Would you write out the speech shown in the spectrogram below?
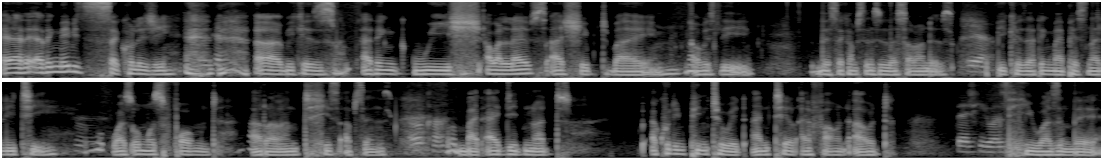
I, th- I think maybe it's psychology, Okay. uh, because I think we sh- our lives are shaped by obviously the circumstances that surround us. Yeah. Because I think my personality Mhm. was almost formed around his absence, Okay. but I did not. I couldn't pin to it until I found out That he was. he wasn't there.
